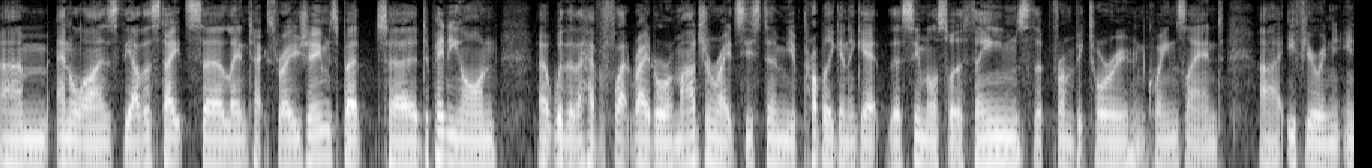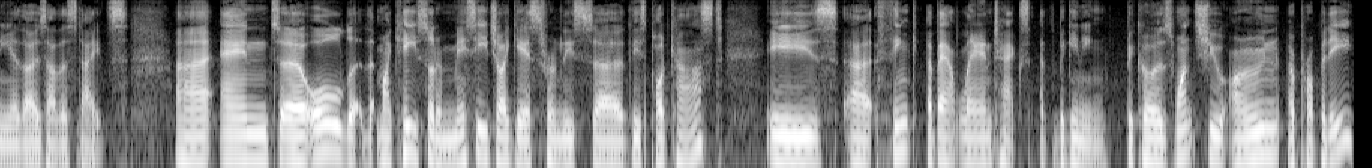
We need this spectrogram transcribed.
um, analysed the other states' uh, land tax regimes, but uh, depending on uh, whether they have a flat rate or a margin rate system, you're probably going to get the similar sort of themes that from Victoria and Queensland uh, if you're in any of those other states. Uh, and uh, all my key sort of message, I guess, from this uh, this podcast is uh, think about land tax at the beginning because once you own a property,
